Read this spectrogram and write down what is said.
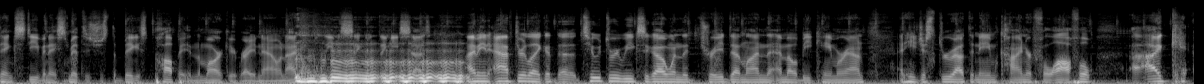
think Stephen A. Smith is just the biggest puppet in the market right now, and I don't believe a single thing he says. I mean, after like uh, two three weeks ago when the trade deadline, the MLB came around, and he just threw out the name Kiner Falafel. I can't.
